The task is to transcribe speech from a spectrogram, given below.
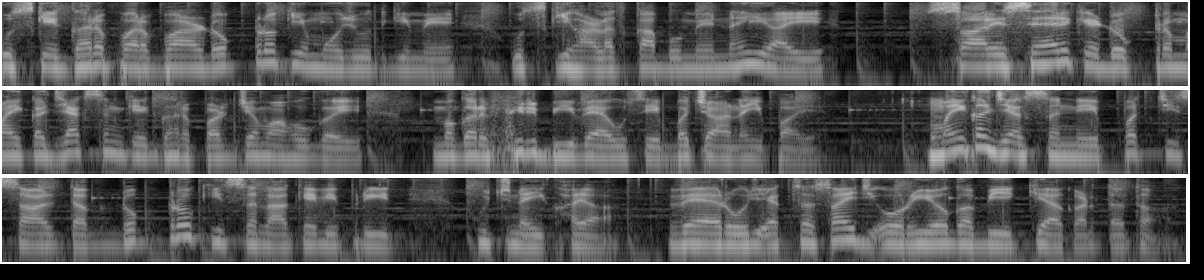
उसके घर पर बारह डॉक्टरों की मौजूदगी में उसकी हालत काबू में नहीं आई। सारे शहर के डॉक्टर माइकल जैक्सन के घर पर जमा हो गए, मगर फिर भी वह उसे बचा नहीं पाए। माइकल जैक्सन ने 25 साल तक डॉक्टरों की सलाह के विपरीत कुछ नहीं खाया। वह रोज एक्सरसाइज और योगा भी किया करता था।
